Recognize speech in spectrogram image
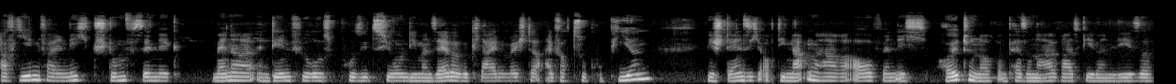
Auf jeden Fall nicht stumpfsinnig Männer in den Führungspositionen, die man selber bekleiden möchte, einfach zu kopieren. Mir stellen sich auch die Nackenhaare auf, wenn ich heute noch in Personalratgebern lese,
